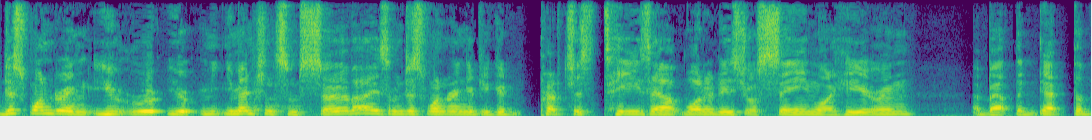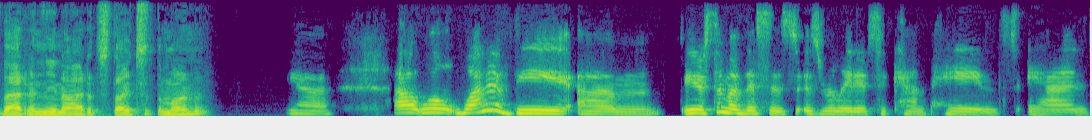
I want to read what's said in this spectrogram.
just wondering, you, you you mentioned some surveys. I'm just wondering if you could perhaps just tease out what it is you're seeing or hearing about the depth of that in the United States at the moment. Yeah, uh, well, one of the um, you know some of this is is related to campaigns, and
